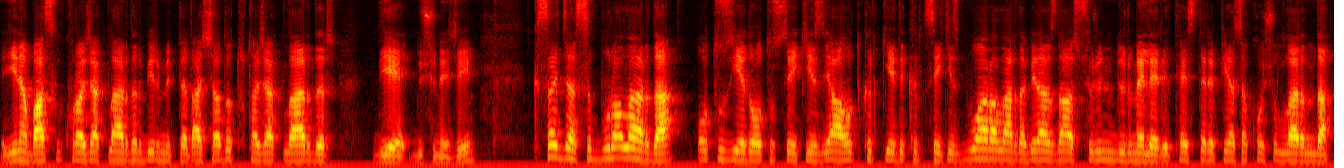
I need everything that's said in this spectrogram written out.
yine baskı kuracaklardır. Bir müddet aşağıda tutacaklardır diye düşüneceğim. Kısacası buralarda 37-38 yahut 47-48 bu aralarda biraz daha süründürmeleri, testere piyasa koşullarında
